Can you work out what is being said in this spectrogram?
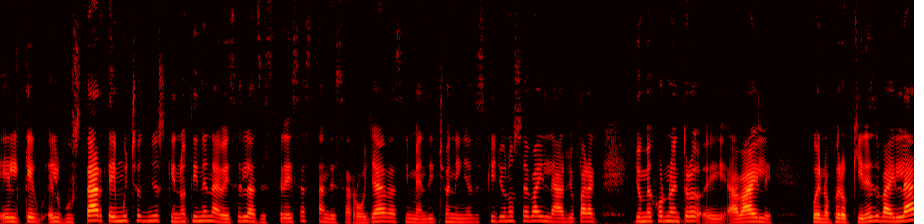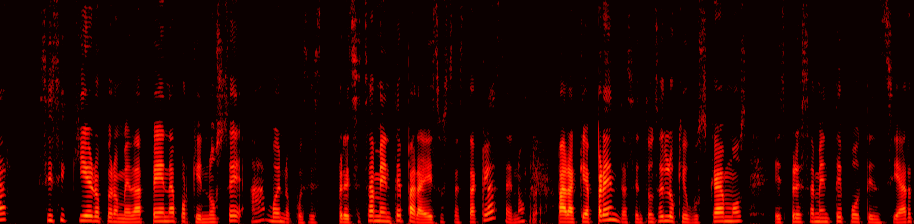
el que el gustarte. Hay muchos niños que no tienen a veces las destrezas tan desarrolladas y me han dicho niñas, es que yo no sé bailar, yo para yo mejor no entro eh, a baile. Bueno, pero ¿quieres bailar? Sí, sí quiero, pero me da pena porque no sé. Ah, bueno, pues es precisamente para eso está esta clase, ¿no? Para que aprendas. Entonces lo que buscamos es precisamente potenciar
